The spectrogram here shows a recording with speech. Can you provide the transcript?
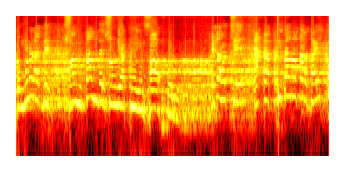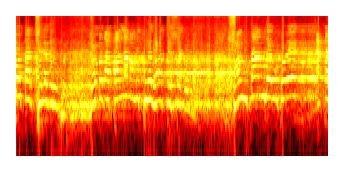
তো মনে রাখবেন, সন্তানদের সঙ্গে আপনি ইনসাফ করবেন। এটা হচ্ছে একটা পিতামাতার দায়িত্ব তার ছেলেদের উপরে। যতটা পারলাম আমি তুলে ধরার চেষ্টা করলাম। সন্তানদের উপরে একটা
